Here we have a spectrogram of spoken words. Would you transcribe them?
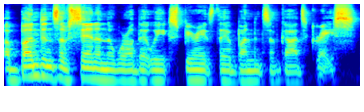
abundance of sin in the world that we experience the abundance of God's grace.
